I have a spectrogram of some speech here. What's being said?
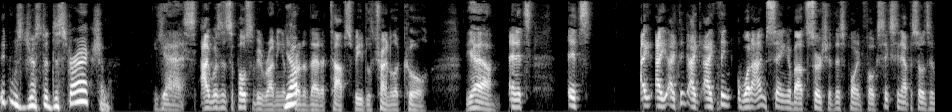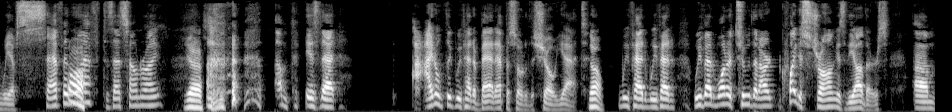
it was just a distraction. Yes, I wasn't supposed to be running in Yep. front of that at top speed, trying to look cool. Yeah, and it's it's. I, I, I think I, I think what I'm saying about Search at this point, folks, 16 episodes and we have seven Oh. left. Does that sound right? Yes. um, is that I I don't think we've had a bad episode of the show yet. No. We've had we've had we've had one or two that aren't quite as strong as the others, um,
